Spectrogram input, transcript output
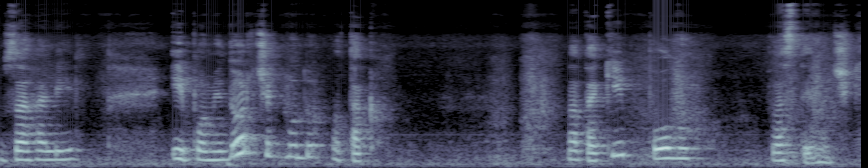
взагалі. І помідорчик буду отак на такі полупластиночки.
